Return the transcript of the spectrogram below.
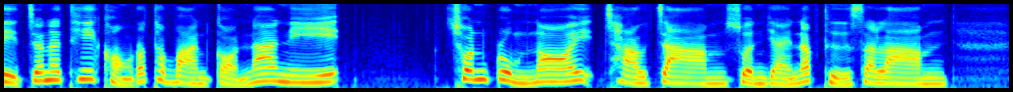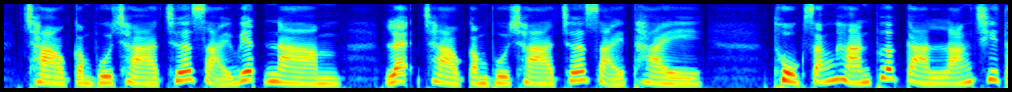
ดีตเจ้าหน้าที่ของรัฐบาลก่อนหน้านี้ ชนกลุ่มน้อย ชาวจาม ส่วนใหญ่นับถือสลาม ชาวกัมพูชาเชื้อสายเวียดนาม และชาวกัมพูชาเชื้อสายไทย ถูกสังหารเพื่อการล้างชีต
